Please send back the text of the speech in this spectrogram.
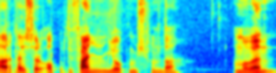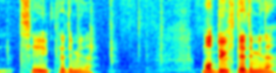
Arkadaşlar Optifine yokmuş bunda. Ama ben şey yükledim yine. Modu yükledim yine.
